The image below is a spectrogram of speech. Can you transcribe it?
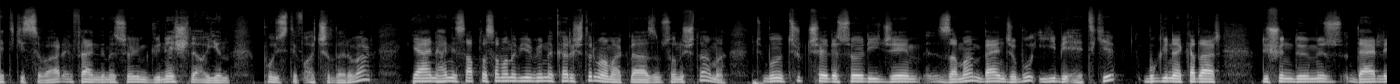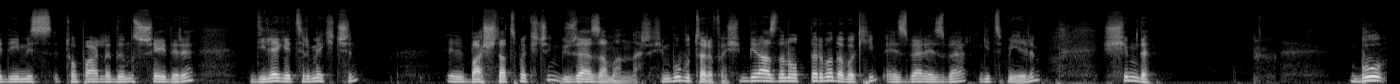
etkisi var. Efendime söyleyeyim Güneş'le ayın pozitif açıları var. Yani hani sapla samanı birbirine karıştırmamak lazım sonuçta ama bunu Türkçeyle söyleyeceğim zaman bence bu iyi bir etki. Bugüne kadar düşündüğümüz, derlediğimiz, toparladığımız şeyleri dile getirmek için başlatmak için güzel zamanlar. Şimdi bu bu tarafa. Şimdi biraz da notlarıma da bakayım. Ezber ezber gitmeyelim. Şimdi bu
